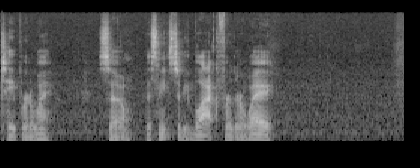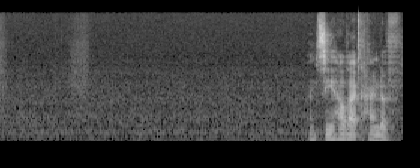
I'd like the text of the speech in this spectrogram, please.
taper it away. So this needs to be black further away. And see how that kind of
